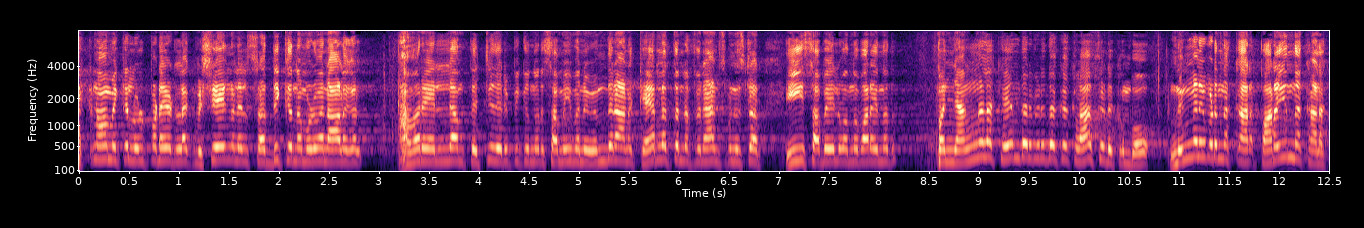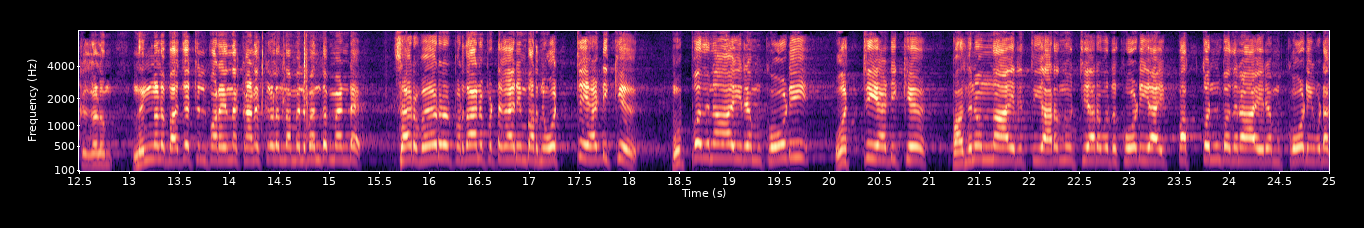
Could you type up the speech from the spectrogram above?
എക്കണോമിക്കൽ ഉൾപ്പെടെയുള്ള വിഷയങ്ങളിൽ ശ്രദ്ധിക്കുന്ന മുഴുവൻ ആളുകൾ അവരെല്ലാം തെറ്റിദ്ധരിപ്പിക്കുന്ന ഒരു സമീപനം എന്തിനാണ് കേരളത്തിന്റെ ഫിനാൻസ് മിനിസ്റ്റർ ഈ സഭയിൽ വന്ന് പറയുന്നത്? ഇപ്പൊ ഞങ്ങളെ കേന്ദ്ര ക്ലാസ് എടുക്കുമ്പോൾ നിങ്ങൾ ഇവിടുന്ന് പറയുന്ന കണക്കുകളും നിങ്ങൾ ബജറ്റിൽ പറയുന്ന കണക്കുകളും തമ്മിൽ ബന്ധം വേണ്ടേ? സാർ വേറൊരു പ്രധാനപ്പെട്ട കാര്യം പറഞ്ഞു ഒറ്റയടിക്ക് മുപ്പതിനായിരം കോടി ഒറ്റയടിക്ക് പതിനൊന്നായിരത്തി അറുന്നൂറ്റി അറുപത് കോടിയായി പത്തൊൻപതിനായിരം കോടി ഇവിടെ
